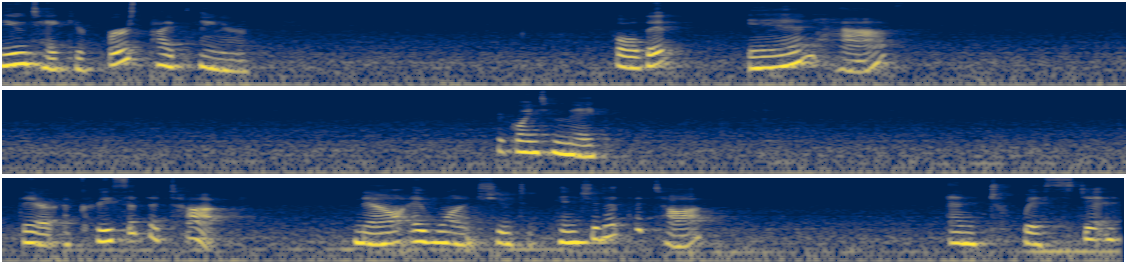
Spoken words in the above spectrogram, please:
you take your first pipe cleaner, fold it in half, you're going to make there a crease at the top. Now I want you to pinch it at the top and twist it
